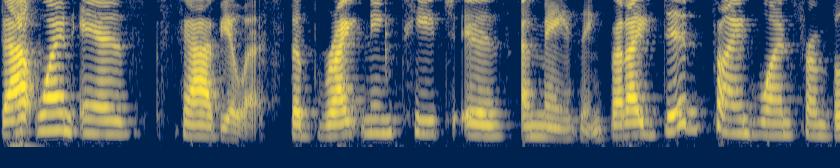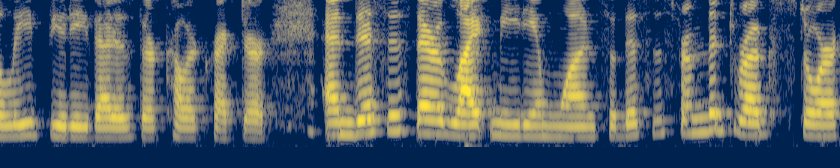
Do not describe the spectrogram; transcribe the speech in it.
that one is fabulous. The brightening peach is amazing. But i did find one from believe beauty that is their color corrector and this is their light medium one. So this is from the drugstore.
